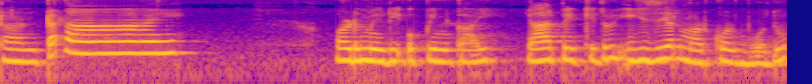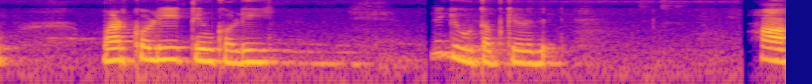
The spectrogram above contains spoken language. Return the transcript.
ಟಂಟಾಯ್ ಒಡಮಿಡಿ ಉಪ್ಪಿನಕಾಯಿ. ಯಾರು ಬೇಕಿದ್ರೂ ಈಸಿಯಲ್ಲಿ ಮಾಡ್ಕೊಳ್ಬೋದು. ಮಾಡ್ಕೊಳ್ಳಿ ತಿನ್ಕೊಳ್ಳಿ. ಇಲ್ಲಿಗೆ ಊತಪ್ಪ ಕೇಳಿದೆ. ಹಾಂ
